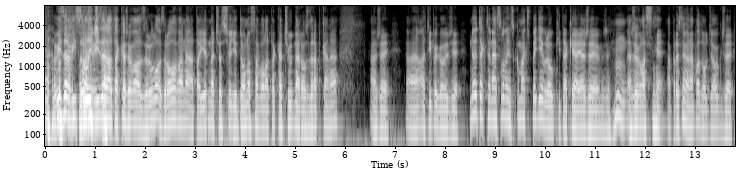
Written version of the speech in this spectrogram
a vyzerala, vyslovene vyzerala taká, že bola zrulo, zrolovaná a tá jedna časť, čo ide do nosa, bola taká čudná, rozdrapkaná. A že a, a typek hovorí, že no tak to na Slovensku max 5 eurovky také a ja, že, že hm, a že vlastne, a presne ma napadol joke, že,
